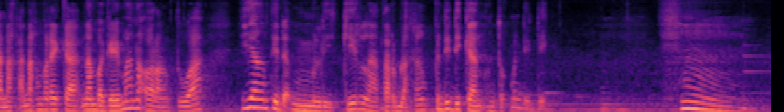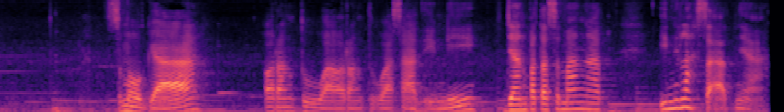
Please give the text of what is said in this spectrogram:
anak-anak mereka. Nah, bagaimana orang tua yang tidak memiliki latar belakang pendidikan untuk mendidik? Hmm. Semoga orang tua-orang tua saat ini jangan patah semangat. Inilah saatnya.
